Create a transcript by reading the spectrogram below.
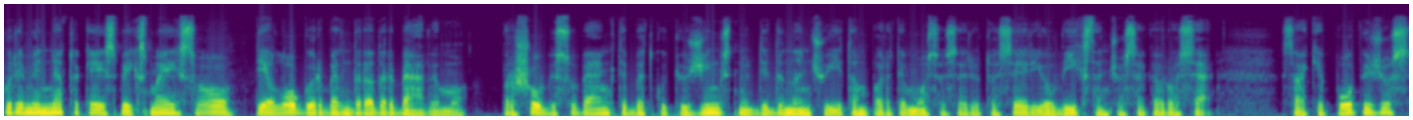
kuriami ne tokiais veiksmais, o dialogu ir bendradarbiavimu. Prašau visų vengti bet kokių žingsnių didinančių įtampą artimuosiuose rytuose ir jau vykstančiuose karuose, sakė popiežius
